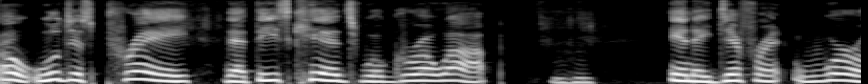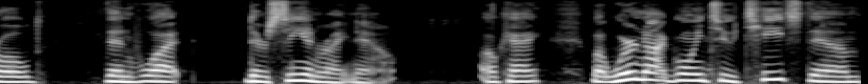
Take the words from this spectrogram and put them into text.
Oh, we'll just pray that these kids will grow up Mm-hmm. in a different world than what they're seeing right now. Okay? But we're not going to teach them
